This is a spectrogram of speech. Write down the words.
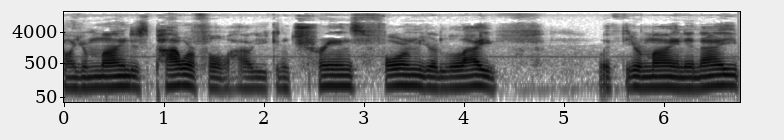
How your mind is powerful, how you can transform your life with your mind. And I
